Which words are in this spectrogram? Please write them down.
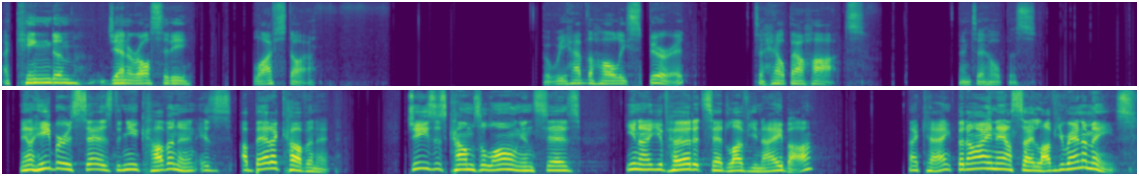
a kingdom generosity lifestyle. But we have the Holy Spirit to help our hearts and to help us. Now, Hebrews says the new covenant is a better covenant. Jesus comes along and says, You know, you've heard it said, love your neighbor. Okay, but I now say, love your enemies.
